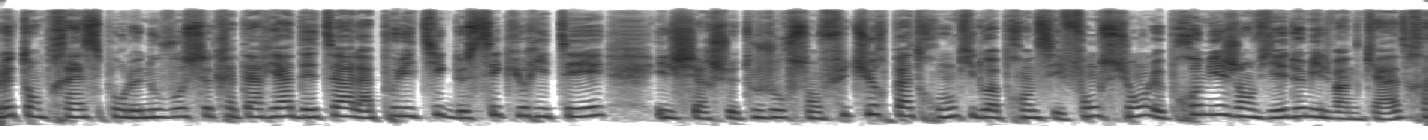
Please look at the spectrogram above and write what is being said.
Le temps presse pour le nouveau secrétariat d'État à la politique de sécurité. Il cherche toujours son futur patron qui doit prendre ses fonctions le 1er janvier 2024.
